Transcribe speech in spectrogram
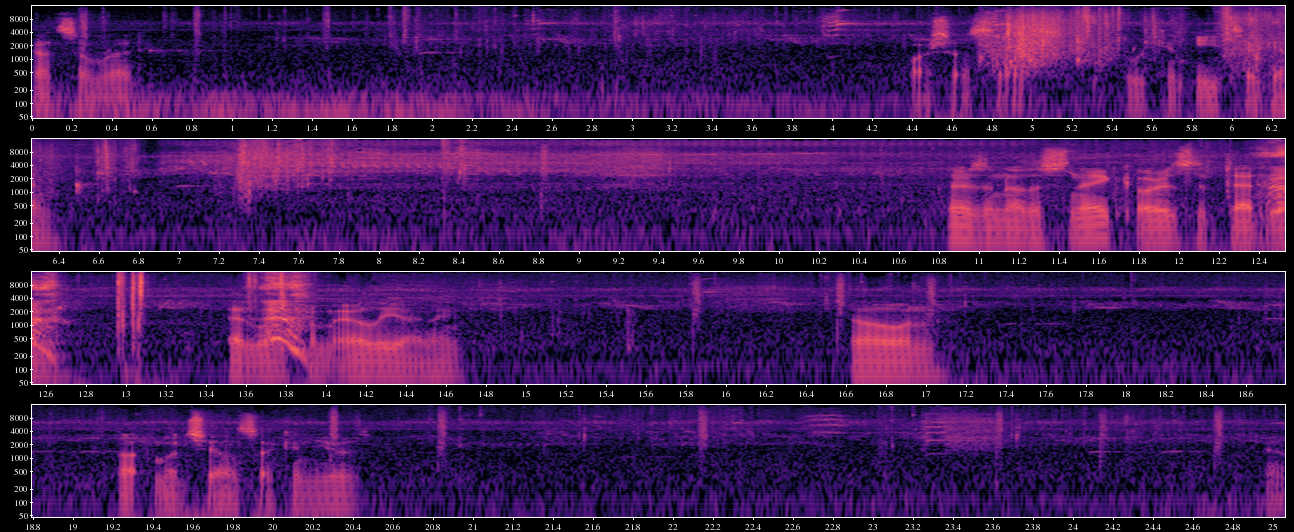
Got some ready. Wash ourselves. We can eat again. There's another snake, or is it that one? That one from earlier, I think. Stone. Not much else I can use. No.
